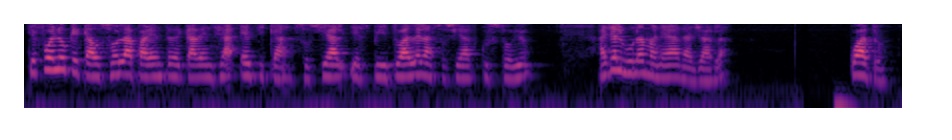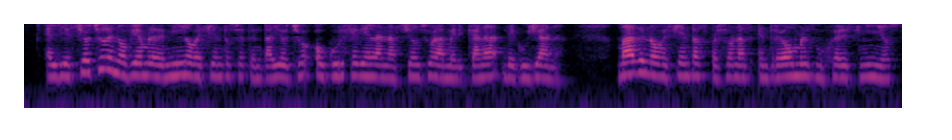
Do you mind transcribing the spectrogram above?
¿Qué fue lo que causó la aparente decadencia ética, social y espiritual de la sociedad custodio? ¿Hay alguna manera de hallarla? 4. El 18 de noviembre de 1978 ocurrió en la nación suramericana de Guyana. Más de 900 personas, entre hombres, mujeres y niños,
